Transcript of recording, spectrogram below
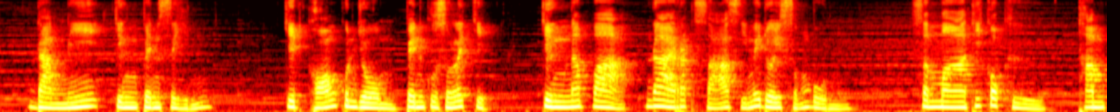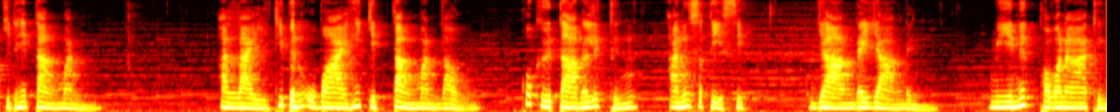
ๆ ดังนี้จึงเป็นศีล จิตของคุณโยมเป็นกุศลจิต จึงนับว่าได้รักษาศีลไม่โดยสมบูรณ์ สมาธิก็คือทำจิตให้ตั้งมั่น อะไรที่เป็นอุบายให้จิตตั้งมั่นเรา ก็คือตามระลึกถึงอนุสติสิบอย่างใดอย่างหนึ่ง มีนึกภาวนาถึง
